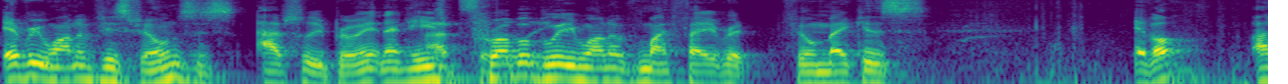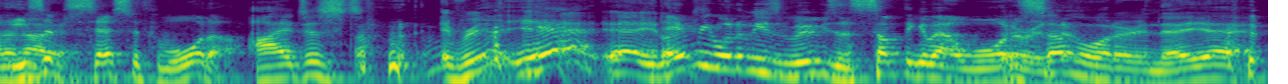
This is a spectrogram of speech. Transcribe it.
every one of his films is absolutely brilliant, and he's Absolutely. probably one of my favorite filmmakers ever. I don't know. He's know. obsessed with water. I just really, yeah, yeah. Every one of his movies is something about water there's in some them. water in there, yeah.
